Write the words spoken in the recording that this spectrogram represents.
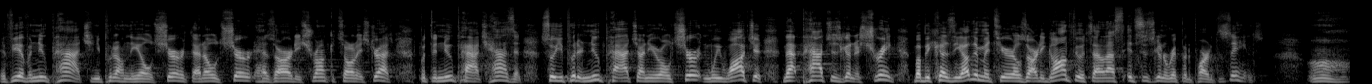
If you have a new patch and you put it on the old shirt, that old shirt has already shrunk, it's already stretched, but the new patch hasn't. So you put a new patch on your old shirt and we watch it, that patch is gonna shrink, but because the other material's already gone through its last, it's just gonna rip it apart at the seams. Oh,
